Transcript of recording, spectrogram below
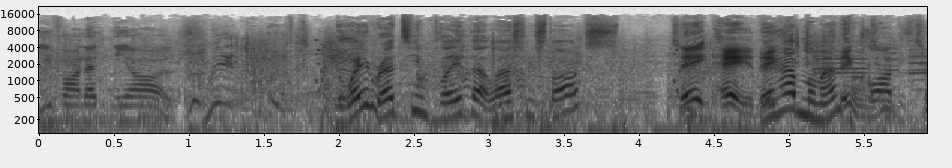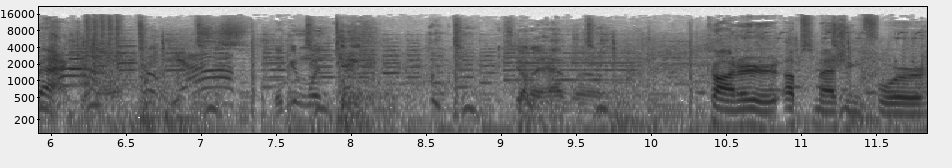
Yvonne et Niage. The way Red Team played that last few stocks, They, hey, they, have momentum. They clawed this back. You know? They can win. He's gotta have a Connor up smashing for.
